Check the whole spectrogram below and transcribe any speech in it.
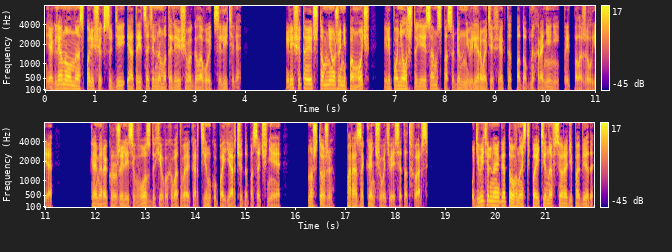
Я глянул на спорящих судей и отрицательно мотыляющего головой целителя. Или считает, что мне уже не помочь, или понял, что я и сам способен нивелировать эффект от подобных ранений, предположил я. Камеры кружились в воздухе, выхватывая картинку поярче да посочнее. Ну что же, пора заканчивать весь этот фарс. Удивительная готовность пойти на все ради победы.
